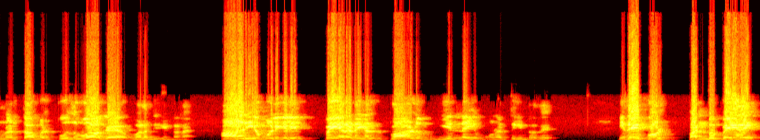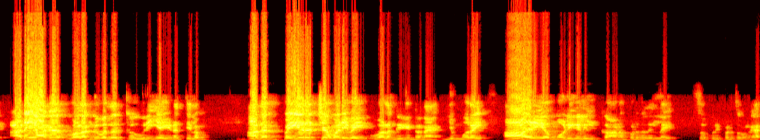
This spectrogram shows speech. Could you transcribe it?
உணர்த்தாமல் பொதுவாக வழங்குகின்றன. ஆரிய மொழிகளில் பெயரடைகள் பாலும் எண்ணையும் உணர்த்துகின்றது. இதேபோல் பண்பு பெயரை அடையாக வழங்குவதற்கு உரிய இடத்திலும் அதன் பெயரற்ற வடிவை வழங்குகின்றன. இம்முறை ஆரிய மொழிகளில் காணப்படுவதில்லை. சோ குறிப்பிடுத்துக்கோங்க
